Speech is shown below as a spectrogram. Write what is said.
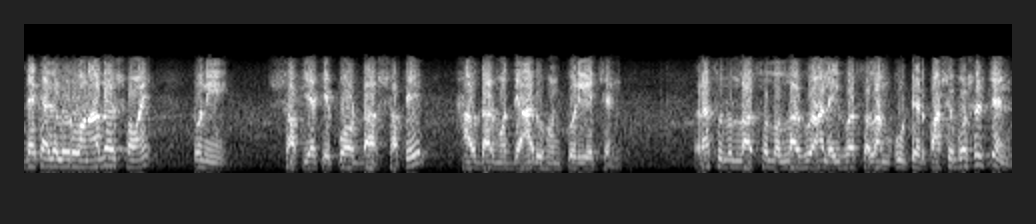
দেখা গেল রোয়ানা দেওয়ার সময়, উনি সাফিয়াকে পর্দার সাথে হাওদার মধ্যে আরোহণ করিয়েছেন। রাসুল্লাহ সাল্লু আলাইহাসাল্লাম উটের পাশে বসেছেন,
